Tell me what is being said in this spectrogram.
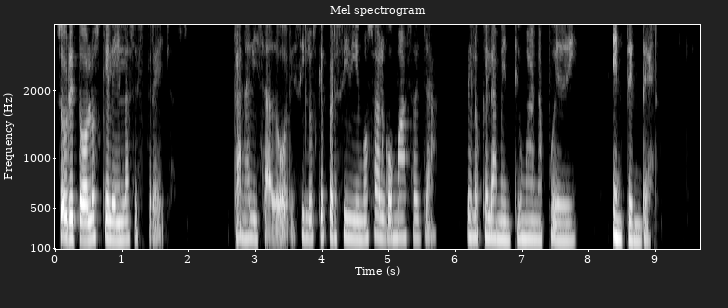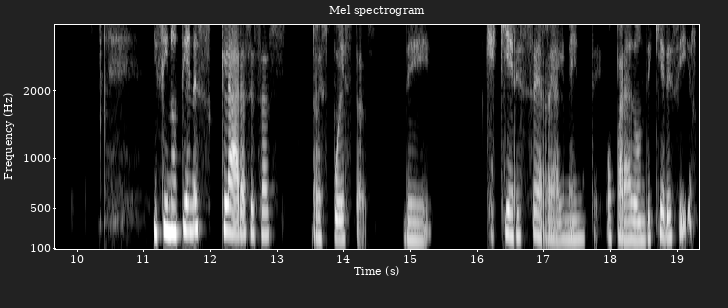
sobre todo los que leen las estrellas, canalizadores y los que percibimos algo más allá de lo que la mente humana puede entender. Y si no tienes claras esas respuestas de qué quieres ser realmente o para dónde quieres ir,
